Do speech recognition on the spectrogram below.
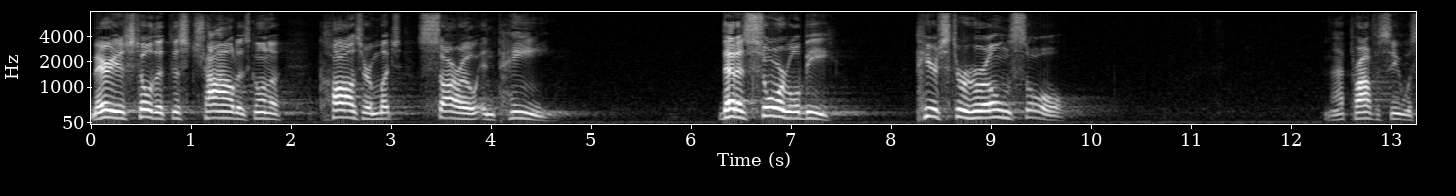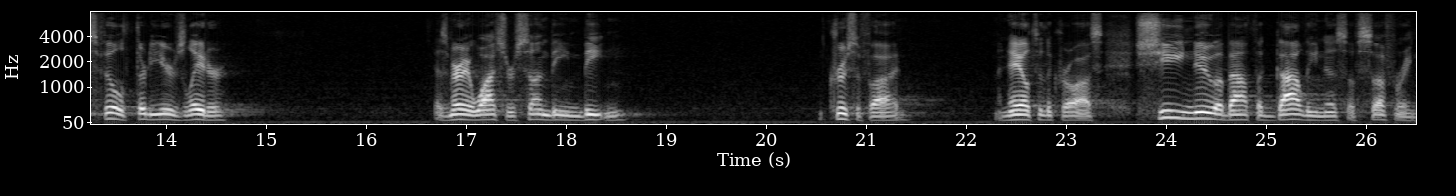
Mary is told that this child is going to cause her much sorrow and pain, that a sword will be pierced through her own soul. And that prophecy was filled 30 years later as Mary watched her son being beaten crucified, nailed to the cross. She knew about the godliness of suffering.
